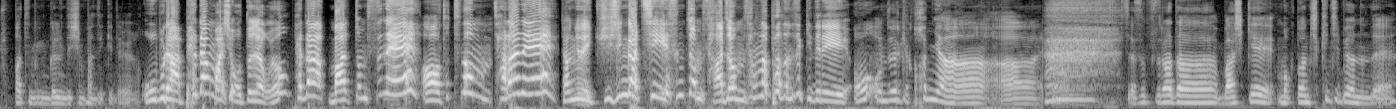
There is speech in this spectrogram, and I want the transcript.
족 같은 잉글랜드 심판 새끼들. 오브라 페닥 맛이 어떠냐고요? 페닥 맛 좀 쓰네. 어 토트넘 잘하네. 작년에 귀신같이 승점 4점 상납하던 새끼들이 어 언제 이렇게 컸냐. 아. 진짜 씁쓸하다. 맛있게 먹던 치킨집이었는데.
